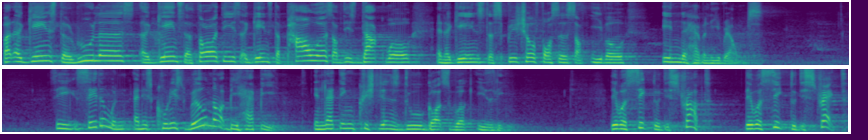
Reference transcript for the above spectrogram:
but against the rulers, against the authorities, against the powers of this dark world, and against the spiritual forces of evil in the heavenly realms. See, Satan and his cronies will not be happy in letting Christians do God's work easily. They will seek to disrupt, they will seek to distract,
